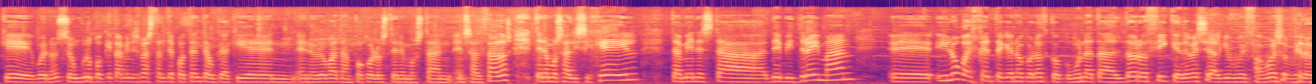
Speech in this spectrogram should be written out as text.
que bueno, es un grupo que también es bastante potente, aunque aquí en, en Europa tampoco los tenemos tan ensalzados. Tenemos a Lizzie Hale, también está David Drayman, eh, y luego hay gente que no conozco, como una tal Dorothy, que debe ser alguien muy famoso, pero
